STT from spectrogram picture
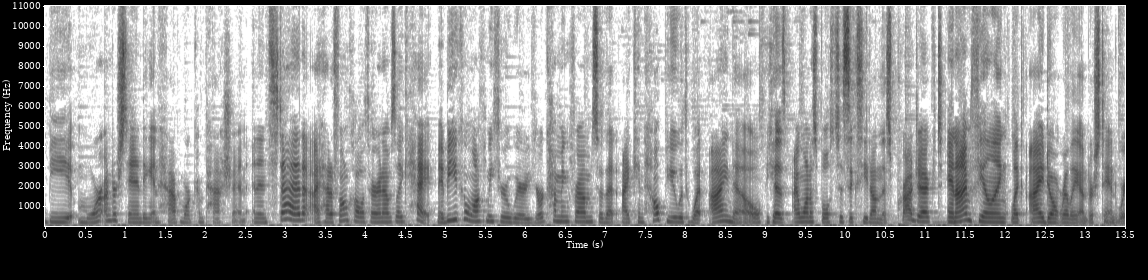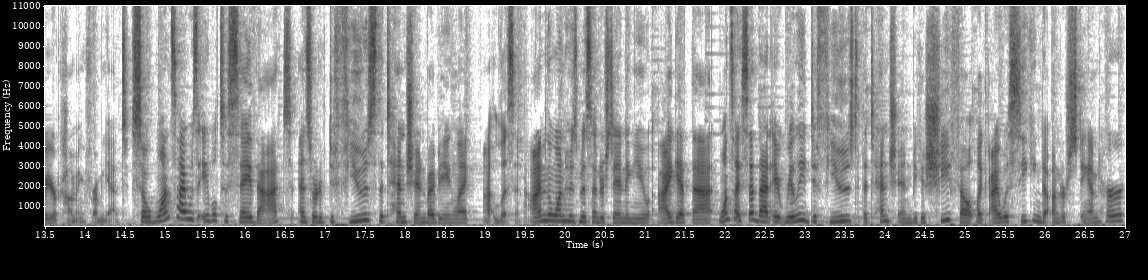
be more understanding and have more compassion. And instead, I had a phone call with her and I was like, hey, maybe you can walk me through where you're coming from so that I can help you with what I I know because I want us both to succeed on this project. And I'm feeling like I don't really understand where you're coming from yet. So once I was able to say that and sort of diffuse the tension by being like, uh, listen, I'm the one who's misunderstanding you. I get that. Once I said that, it really diffused the tension because she felt like I was seeking to understand her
